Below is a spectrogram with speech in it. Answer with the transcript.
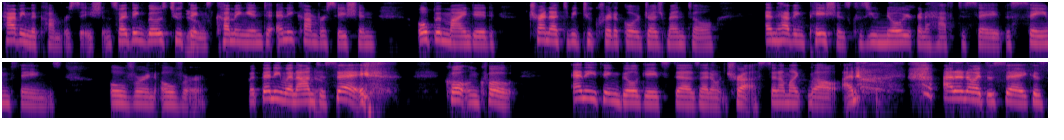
having the conversation. So I think those two yeah. things coming into any conversation open minded, try not to be too critical or judgmental, and having patience because you know you're going to have to say the same things over and over. But then he went on yeah. to say, quote unquote, anything Bill Gates does, I don't trust. And I'm like, well, I don't, I don't know what to say because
